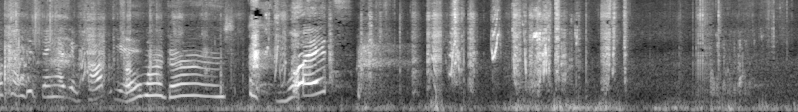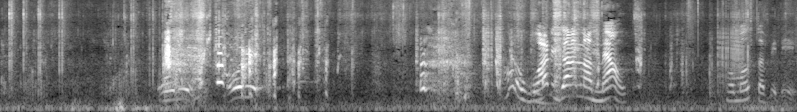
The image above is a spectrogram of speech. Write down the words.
How come this thing hasn't popped yet? Oh my gosh. What? Hold it. Hold it. All the water got in my mouth. Well, most of it did.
